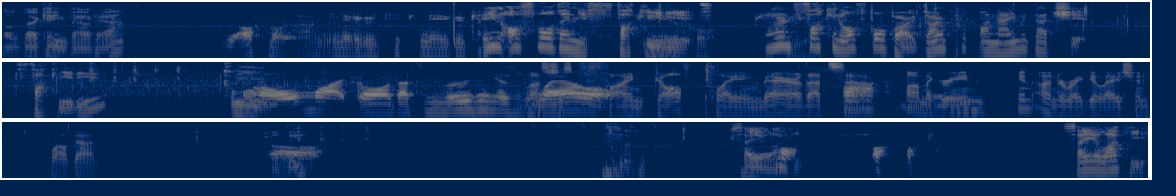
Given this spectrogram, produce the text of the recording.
Talk about getting bailed out. You're off Come on, I need a good kick. Need a good Get in kick. off ball then, you fucking idiot. Beautiful. Don't fucking off ball, bro. Don't put my name in that shit. Fucking idiot. Come on. Oh my god, that's moving as Let's well. just find golf playing there. That's uh, on the green in under regulation. Well done. Oh. Say you're lucky. Oh, oh. Say you're lucky.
